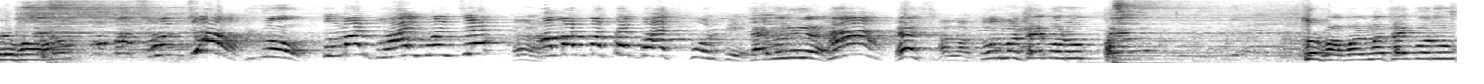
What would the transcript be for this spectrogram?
রে মা বাবা, শুনছো? কি গো? তোমার ভাই বলছে হ্যাঁ। আমার মাথায় বাজ পড়বে তাই বলি না? হ্যাঁ। শালা তোর মাথায় পড়ুক। তোর বাবার মাথায় পড়ুক।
